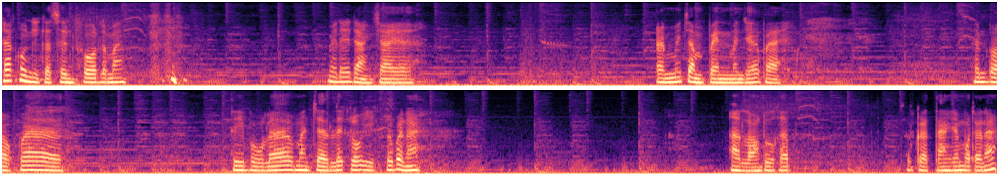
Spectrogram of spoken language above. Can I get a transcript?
ชักคนกินกับเซนโฟร์แล้วมั้ง ไม่ได้ด่างใจอะอันไม่จำเป็นมันเยอะไปฉันบอกว่า ตีบวกแล้วมันจะเล็กลงอีกหรือเปล่านะ อะ ลองดูครับจนกว่าตังค์จะหมดแล้วนะ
